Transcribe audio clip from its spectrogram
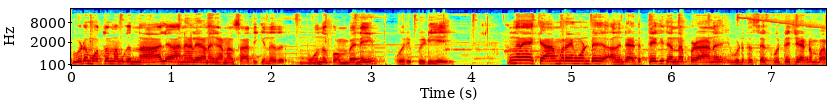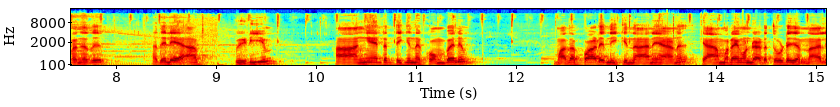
ഇവിടെ മൊത്തം നമുക്ക് നാല് ആനകളെയാണ് കാണാൻ സാധിക്കുന്നത്. മൂന്ന് കൊമ്പനെയും ഒരു പിടിയെയും. അങ്ങനെ ക്യാമറയും കൊണ്ട് അതിന്റെ അടുത്തേക്ക് ചെന്നപ്പോഴാണ് ഇവിടുത്തെ സെക്യൂരിറ്റി ചേട്ടൻ പറഞ്ഞത്. അതിലെ ആ പിടിയും ആ അങ്ങേയറ്റത്തിരിക്കുന്ന കൊമ്പനും മതപ്പാടി നിൽക്കുന്ന ആനയാണ് ക്യാമറയും കൊണ്ട് അടുത്തോട്ട് ചെന്നാൽ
